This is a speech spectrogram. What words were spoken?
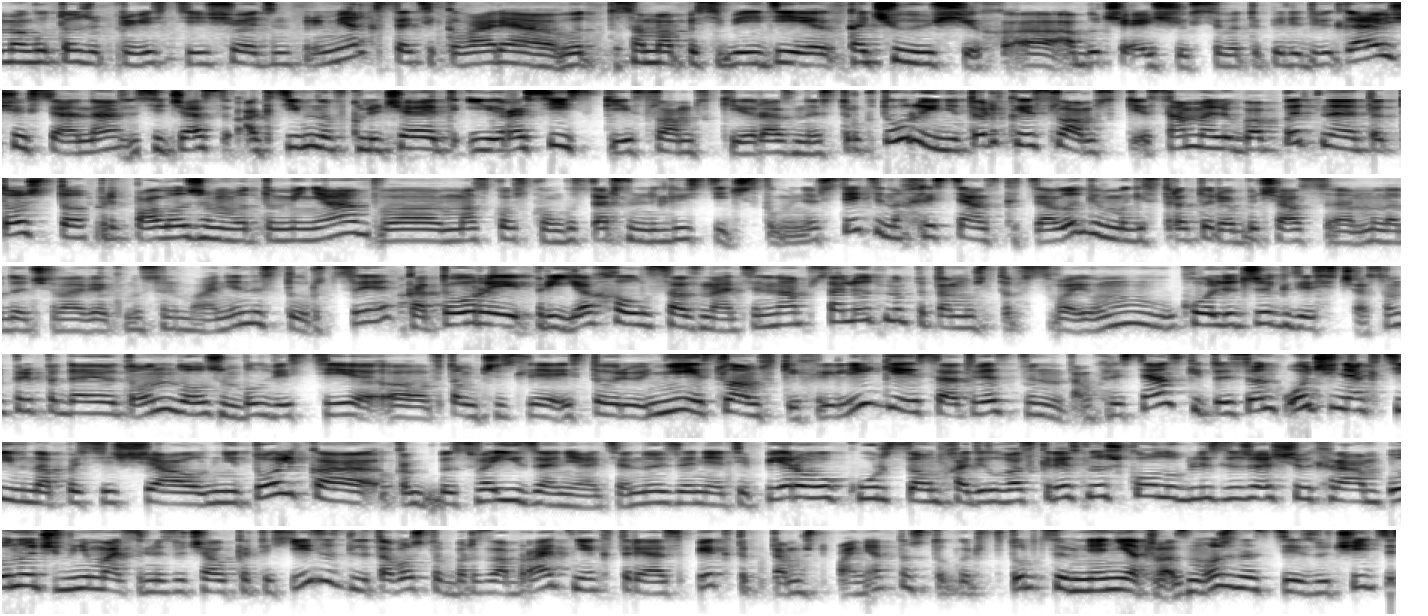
Я могу тоже привести еще один пример. Кстати говоря, вот сама по себе идея кочующих, а, обучающихся, вот и передвигающихся, она сейчас активно включает и российские исламские разные структуры, и не только исламские. Самое любопытное это то, что, предположим, вот у меня в Московском государственном лингвистическом университете на христианской теологии в магистратуре обучался молодой человек, мусульманин из Турции, который приехал сознательно абсолютно, потому что в своем колледже, где сейчас он преподает, он должен был вести Э, в том числе историю не исламских религий, соответственно, там христианский. То есть он очень активно посещал не только как бы свои занятия, но и занятия первого курса. Он ходил в воскресную школу, близлежащий храм. Он очень внимательно изучал катехизис для того, чтобы разобрать некоторые аспекты, потому что понятно, что, говорит, в Турции у меня нет возможности изучить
